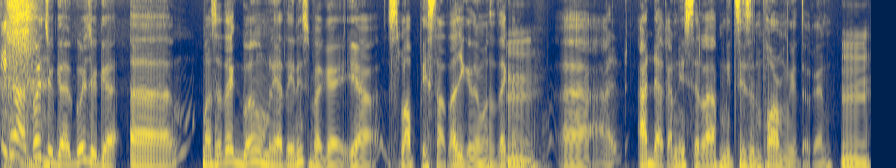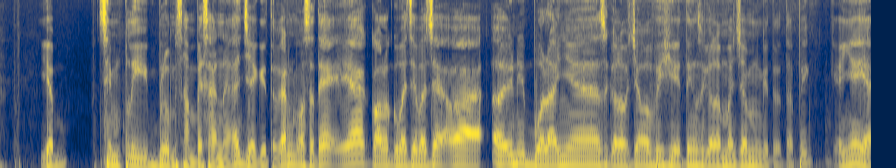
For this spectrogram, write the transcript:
Nah, gue juga gue juga eh, maksudnya gue melihat ini sebagai ya sloppy start aja gitu. Maksudnya kan Hmm. eh, ada kan istilah mid season form gitu kan. Hmm. Ya simply belum sampai sana aja gitu kan. Maksudnya ya kalau gue baca-baca wah, eh, ini bolanya segala macam officiating segala macam gitu. Tapi kayaknya ya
